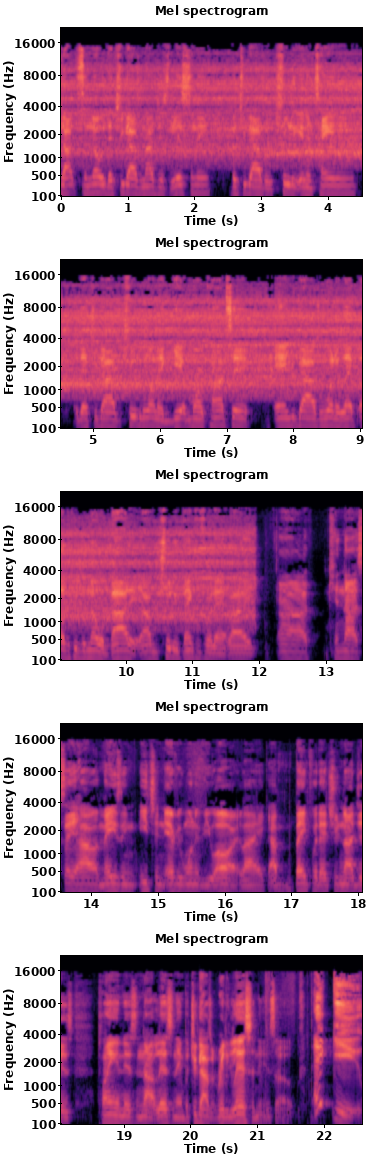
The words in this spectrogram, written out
Got to know that you guys are not just listening, but you guys are truly entertaining. That you guys truly want to get more content, and you guys want to let other people know about it. I'm truly thankful for that. Like, I cannot say how amazing each and every one of you are. Like, I'm thankful that you're not just playing this and not listening, but you guys are really listening. So, thank you.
